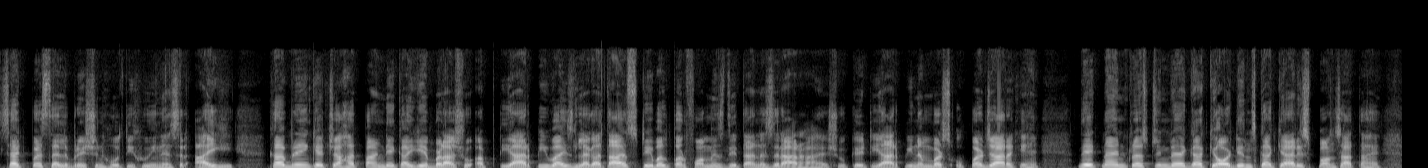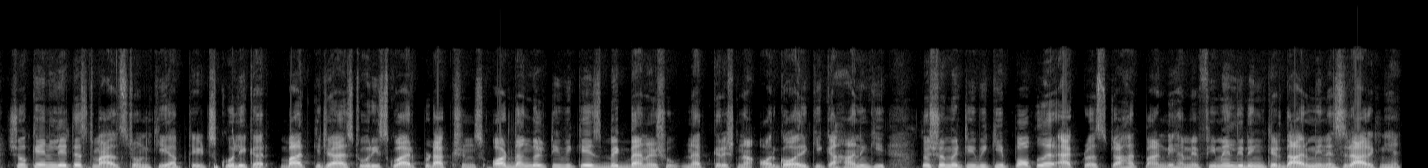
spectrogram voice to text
सेट पर सेलिब्रेशन होती हुई नज़र आएगी। खबरें के चाहत पांडे का ये बड़ा शो अब टीआरपी वाइज लगातार स्टेबल परफॉर्मेंस देता नज़र आ रहा है। शो के टीआरपी नंबर्स ऊपर जा रखे हैं। देखना इंटरेस्टिंग रहेगा कि ऑडियंस का क्या रिस्पॉन्स आता है। शो के इन लेटेस्ट माइलस्टोन की अपडेट्स को लेकर। बात की जाए स्टोरी स्क्वायर प्रोडक्शंस और दंगल टीवी के इस बिग बैनर शो नत कृष्णा और गौरी की कहानी की। तो शो में टीवी की पॉपुलर एक्ट्रेस चाहत पांडे हमें फीमेल लीडिंग किरदार में नज़र आ रही हैं।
